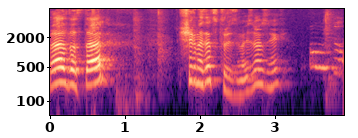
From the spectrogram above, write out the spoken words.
Bəli dostlar. İşıq necə tutur üzümə? Üzümə çək. Oldu.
